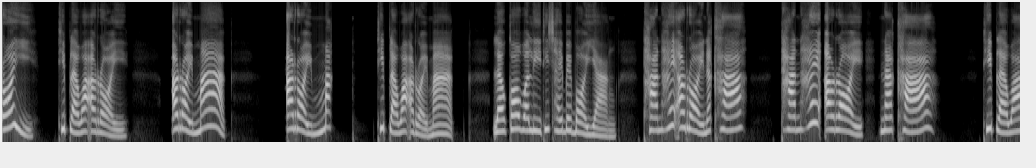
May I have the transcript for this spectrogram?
ร่อย ที่แปลว่าอร่อย อร่อยมาก อร่อยมักที่แปลว่าอร่อยมาก แล้วก็วลีที่ใช้บ่อยๆอย่าง ทานให้อร่อยนะคะ ทานให้อร่อยนะคะ ที่แปลว่า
